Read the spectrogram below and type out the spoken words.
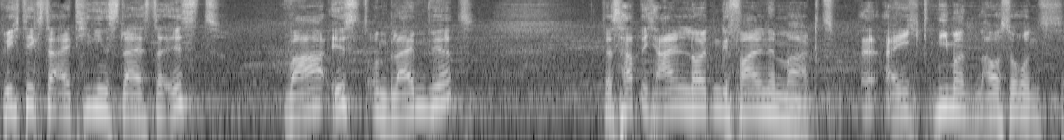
wichtigster IT-Dienstleister ist, war, ist und bleiben wird. Das hat nicht allen Leuten gefallen im Markt. Äh, eigentlich niemanden außer uns.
